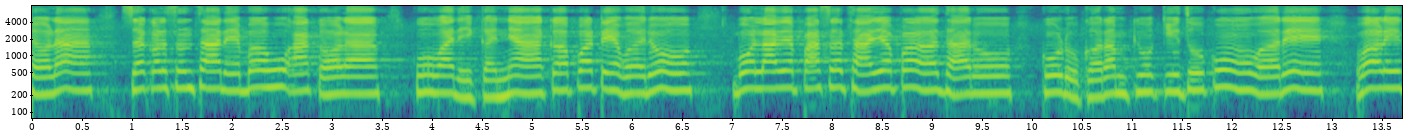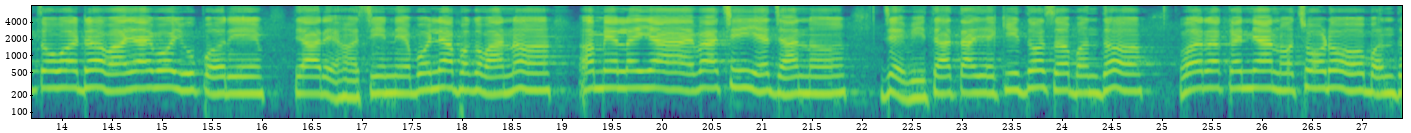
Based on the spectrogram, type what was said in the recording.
છળા સકળ સંસારે બહુ આકળા. કુંવારી કન્યા કપટે વર્યો બોલાવે પાસ થાય પધારો. કોડું કરમ ક્યું કીધું કુંવરે વળી તો વઢવાય આવ્યો ઉપરે. ત્યારે હસીને બોલ્યા, ભગવાન, અમે લઈ આવ્યા છીએ જાન. જે વિધાતાએ કીધો સંબંધ વર કન્યાનો છોડો બંધ.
